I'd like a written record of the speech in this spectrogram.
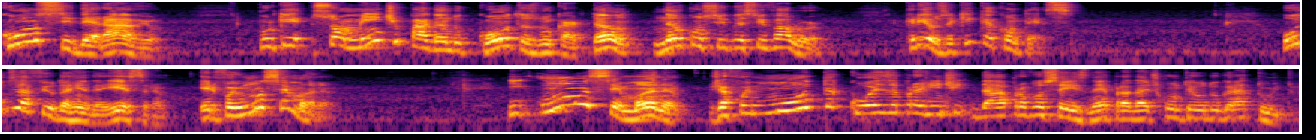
considerável, porque somente pagando contas no cartão não consigo esse valor. Creuza, o que, que acontece? O desafio da renda extra, ele foi uma semana. E uma semana já foi muita coisa para a gente dar para vocês, né? Para dar de conteúdo gratuito.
